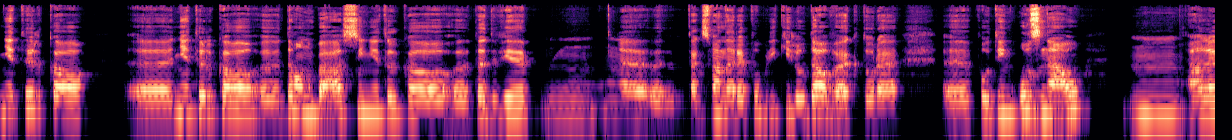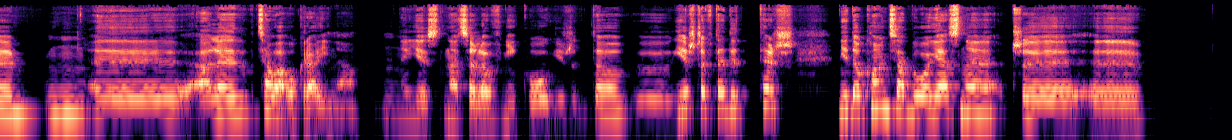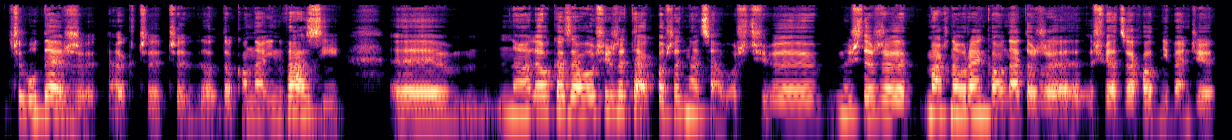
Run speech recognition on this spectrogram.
nie tylko, e, nie tylko e, Donbas i nie tylko e, te dwie mm, tak zwane republiki ludowe, które Putin uznał, mm, ale, mm, ale cała Ukraina jest na celowniku i to jeszcze wtedy też nie do końca było jasne, czy, czy uderzy, tak, czy, czy dokona inwazji. No ale okazało się, że tak, poszedł na całość. Myślę, że machnął ręką na to, że świat zachodni będzie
